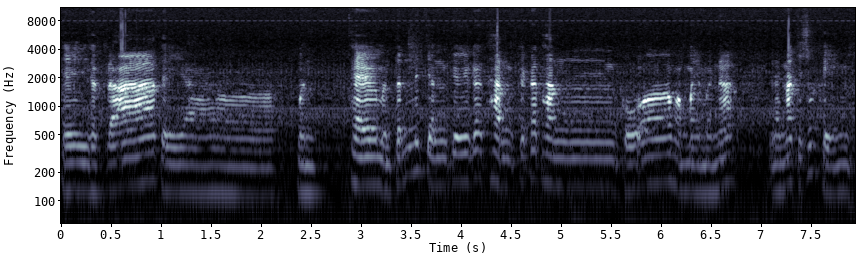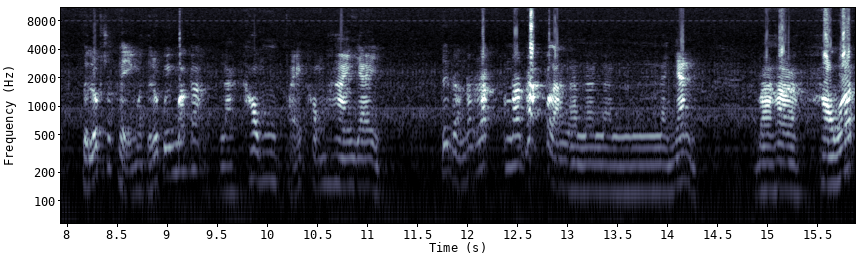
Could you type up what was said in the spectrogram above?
thì thật ra thì uh, mình theo mình tính trên cái cái thanh cái cái thanh của phần mềm mình á là nó chỉ xuất hiện từ lúc xuất hiện và từ lúc biến mất á là 0,02 giây. Tức là nó rất nó rất là là là là, là nhanh. Và hầu- hầu hết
